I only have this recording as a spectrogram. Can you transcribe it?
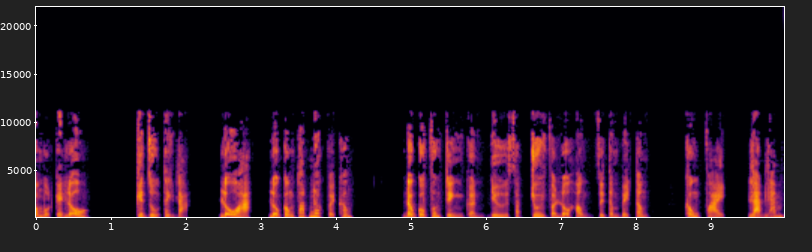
Có một cái lỗ. Kiệt dù thấy lạ. Lỗ à? Lỗ cống thoát nước phải không? Đầu của Phương Trình gần như sắp chui vào lỗ hổng dưới tấm bê tông. Không phải, lạ lắm,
